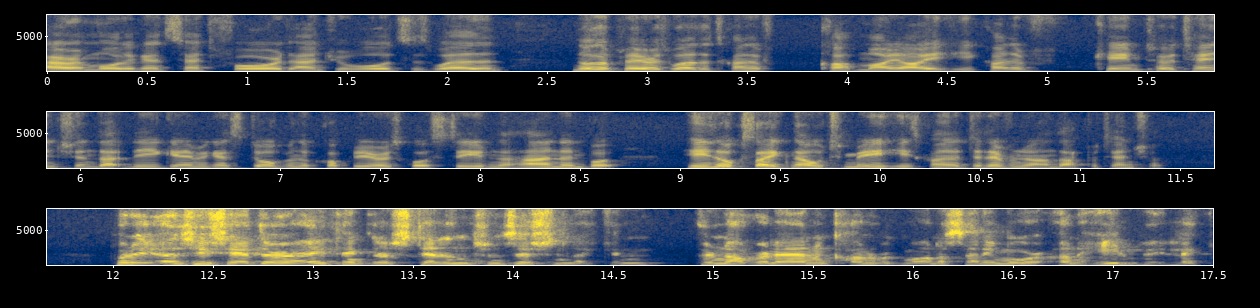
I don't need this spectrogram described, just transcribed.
Aaron Mulligan centre forward, Andrew Woods as well. And another player as well that's kind of caught my eye. He kind of came to attention that league game against Dublin a couple of years ago, Stephen Hannon, but he looks like now to me he's kind of delivering on that potential. But as you said, they're I think they're still in transition, like and they're not relying on Conor McManus anymore. And he'll be like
